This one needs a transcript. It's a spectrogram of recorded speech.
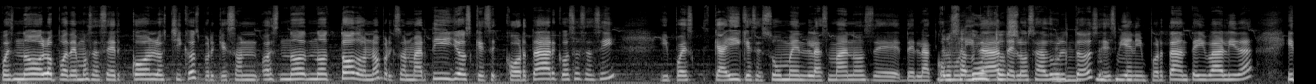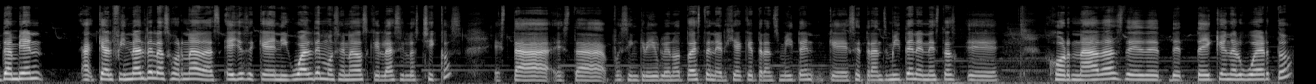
pues no lo podemos hacer con los chicos porque son, pues, no, no todo, ¿no? Porque son martillos, que se, cortar, cosas así. Y pues que ahí que se sumen las manos de, de la los comunidad, de los adultos, es bien importante y válida. Y también que al final de las jornadas ellos se queden igual de emocionados que las y los chicos está está pues increíble no toda esta energía que transmiten que se transmiten en estas eh, jornadas de, de, de en el huerto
